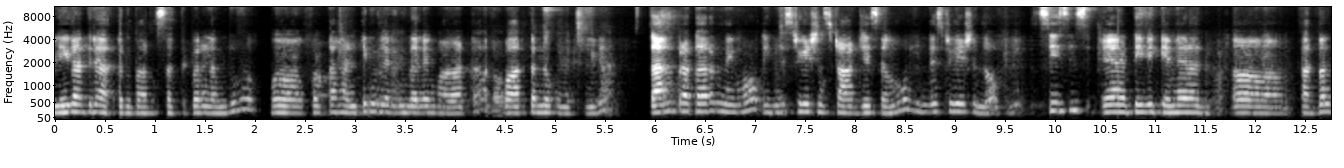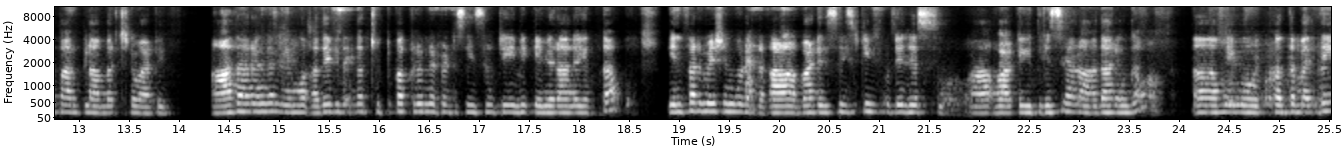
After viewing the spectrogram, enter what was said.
నీలాద్రి అర్బన్ పార్క్ సత్తుపల్లి నందు కొంత హంటింగ్ జరిగిందనే మాట వార్తల్లోకి వచ్చింది. దాని ప్రకారం మేము ఇన్వెస్టిగేషన్ స్టార్ట్ చేసాము. ఇన్వెస్టిగేషన్లో సీసీ టీవీ కెమెరా అర్బన్ పార్క్లో అమర్చిన వాటి ఆధారంగా మేము అదే విధంగా చుట్టుపక్కల ఉన్నటువంటి సీసీటీవీ కెమెరాల యొక్క ఇన్ఫర్మేషన్ కూడా వాటి సీసీటీవీ ఫుటేజెస్ వాటి దృశ్యాల ఆధారంగా మేము కొంతమంది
